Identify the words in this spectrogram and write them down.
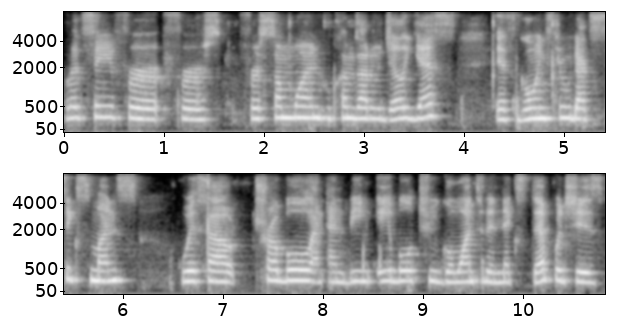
let's say for for for someone who comes out of jail, yes, it's going through that six months without trouble and, and being able to go on to the next step, which is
